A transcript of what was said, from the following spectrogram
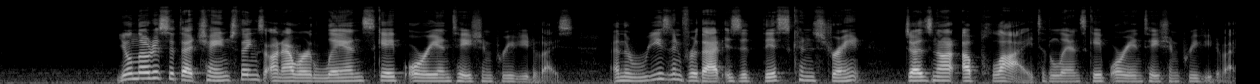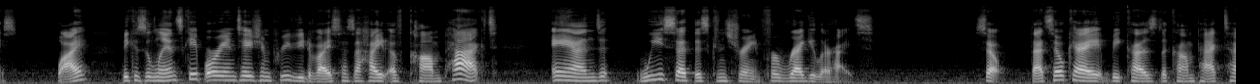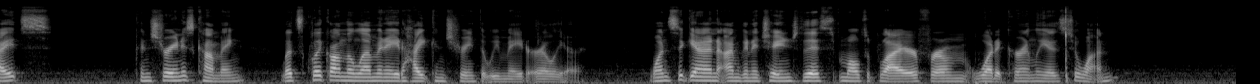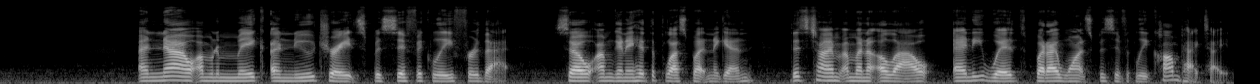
You'll notice that that changed things on our landscape orientation preview device. And the reason for that is that this constraint does not apply to the landscape orientation preview device. Why? Because the landscape orientation preview device has a height of compact and we set this constraint for regular heights. So that's okay because the compact heights constraint is coming Let's click on the lemonade height constraint that we made earlier. Once again, I'm going to change this multiplier from what it currently is to 1. And now I'm going to make a new trait specifically for that. So I'm going to hit the plus button again. This time I'm going to allow any width, but I want specifically compact height.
